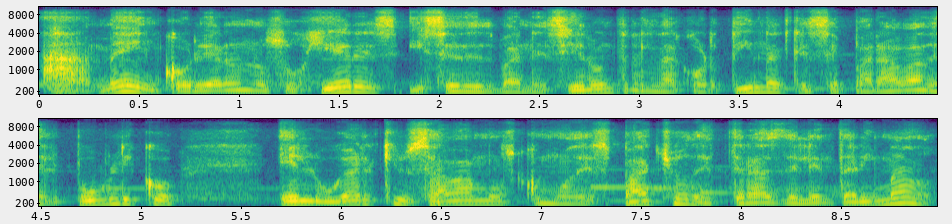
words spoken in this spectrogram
Amén, corearon los ujieres y se desvanecieron tras la cortina que separaba del público el lugar que usábamos como despacho detrás del entarimado.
